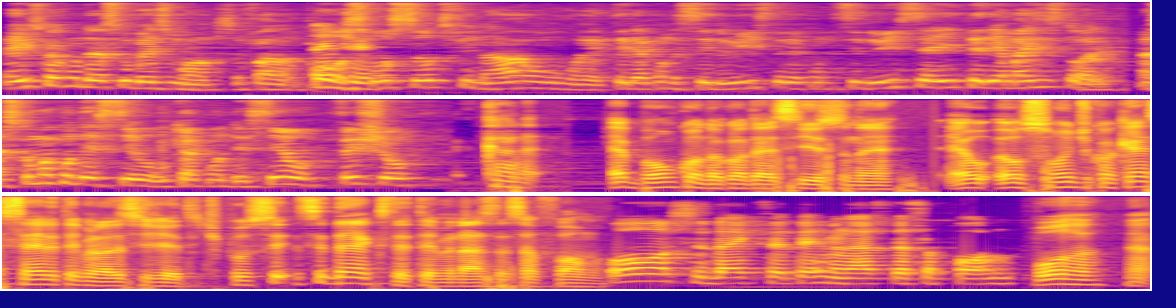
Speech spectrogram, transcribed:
É isso que acontece com o Bates Motel. Você fala, pô, Entendi. se fosse outro final, é, teria acontecido isso, teria acontecido isso, e aí teria mais história. Mas como aconteceu o que aconteceu, fechou. Cara, é bom quando acontece isso, né? É o, é o sonho de qualquer série terminar desse jeito. Tipo, se, se Dexter terminasse dessa forma. Ou se Dexter terminasse dessa forma. Porra, é,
